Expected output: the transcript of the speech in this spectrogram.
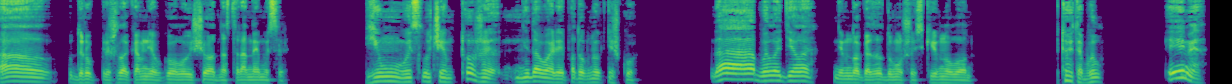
А вдруг пришла ко мне в голову еще одна странная мысль. Ему вы случаем тоже не давали подобную книжку? Да, было дело, немного задумавшись, кивнул он. Кто это был? Имя?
